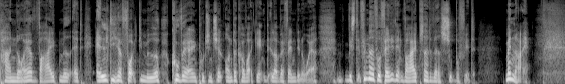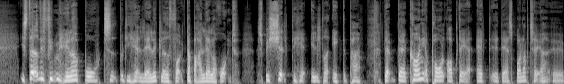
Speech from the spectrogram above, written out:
paranoia vibe med, at alle de her folk, de møder, kunne være en potentiel undercover agent, eller hvad fanden det nu er. Hvis det, filmen havde fået fat i den vibe, så havde det været super fedt. Men nej. I stedet vil filmen hellere bruge tid på de her lalleglade folk, der bare laller rundt. Specielt det her ældre ægtepar. Da, da Connie og Paul opdager, at øh, deres båndoptager, øh,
